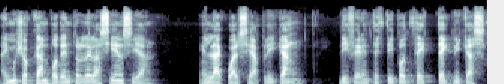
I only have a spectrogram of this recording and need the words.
Hay muchos campos dentro de la ciencia en la cual se aplican diferentes tipos de técnicas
